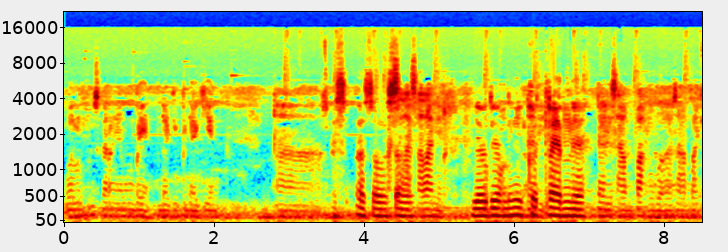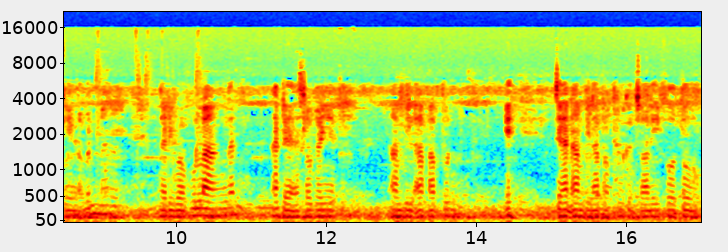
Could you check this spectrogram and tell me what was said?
walaupun sekarang emang banyak pendaki-pendaki yang uh, As- asal-asal asal-asalan ya? Ya udah yang penting ikut Dari- tren ya. dari sampah membuang sampah dia nggak benar dari bawa pulang kan ada slogannya itu ambil apa pun. Eh jangan ambil apa pun kecuali foto.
